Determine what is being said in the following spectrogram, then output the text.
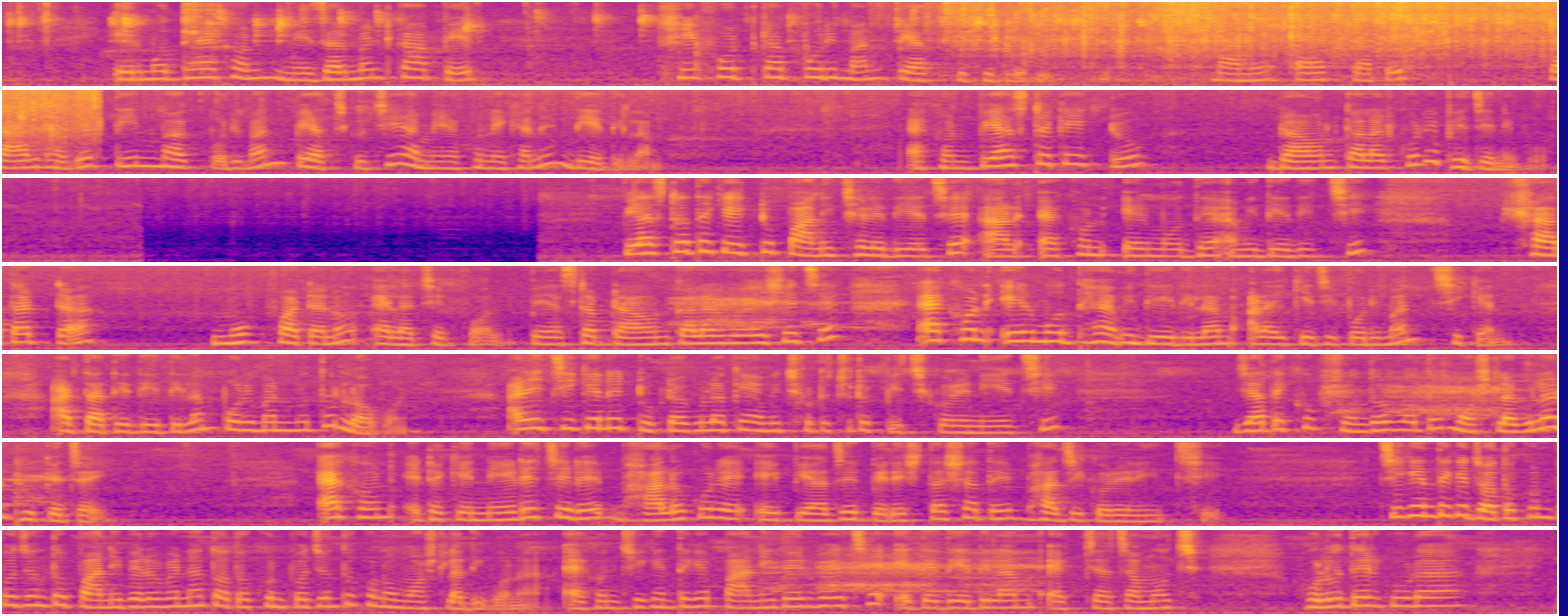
এর মধ্যে এখন মেজারমেন্ট কাপের থ্রি ফোর্থ কাপ পরিমাণ পেঁয়াজ কুচি দিয়ে দিচ্ছি। মানে এক কাপের চার ভাগের তিন ভাগ পরিমাণ পেঁয়াজ কুচি আমি এখন এখানে দিয়ে দিলাম। এখন পেঁয়াজটাকে একটু ব্রাউন কালার করে ভেজে নেব। পেঁয়াজটা থেকে একটু পানি ছেড়ে দিয়েছে আর এখন এর মধ্যে আমি দিয়ে দিচ্ছি সাত আটটা মুখ ফাটানো এলাচের ফল। পেঁয়াজটা ব্রাউন কালার হয়ে এসেছে। এখন এর মধ্যে আমি দিয়ে দিলাম আড়াই কেজি পরিমাণ চিকেন আর তাতে দিয়ে দিলাম পরিমাণ মতো লবণ। আর এই চিকেনের টুকরাগুলোকে আমি ছোট ছোট পিচ করে নিয়েছি যাতে খুব সুন্দর মতো মশলাগুলো ঢুকে যায়। এখন এটাকে নেড়ে চেড়ে ভালো করে এই পেঁয়াজের বেরেস্তার সাথে ভাজি করে নিচ্ছি। চিকেন থেকে যতক্ষণ পর্যন্ত পানি বেরোবে না, ততক্ষণ পর্যন্ত কোনো মশলা দিব না। এখন চিকেন থেকে পানি বের হয়েছে, এতে দিয়ে দিলাম এক চা চামচ হলুদের গুঁড়া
